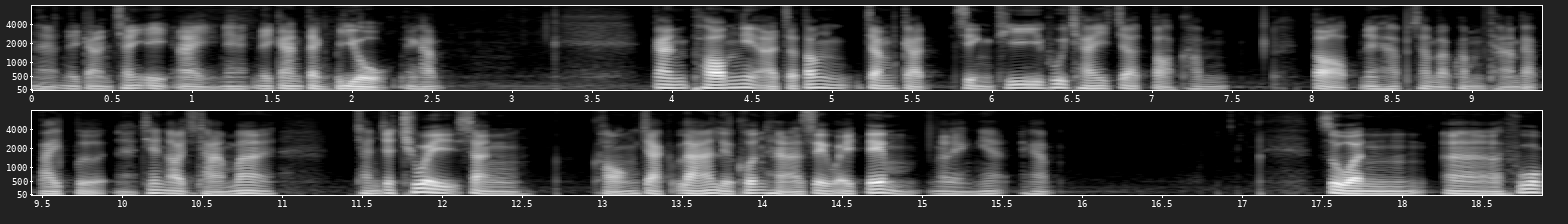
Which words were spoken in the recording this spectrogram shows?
นะในการใช้ AI นะในการแต่งประโยคนะครับ การพร้อมเนี่ยอาจจะต้องจำกัดสิ่งที่ผู้ใช้จะตอบคำตอบนะครับสำหรับคำถามแบบปลายเปิดนะเช่นเราจะถามว่าฉันจะช่วยสั่งของจากร้านหรือค้นหาเซลล์ไอเทมอะไรอย่างเงี้ยนะครับส่วนพวก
